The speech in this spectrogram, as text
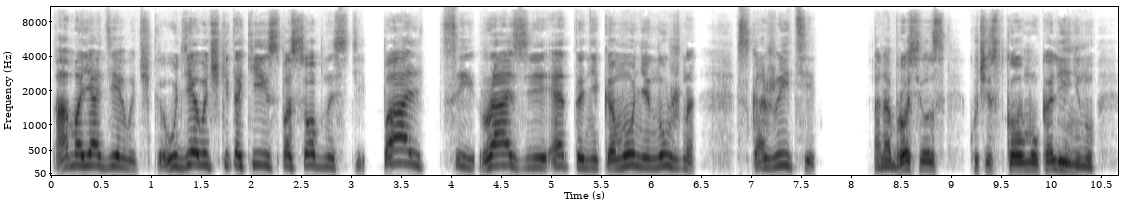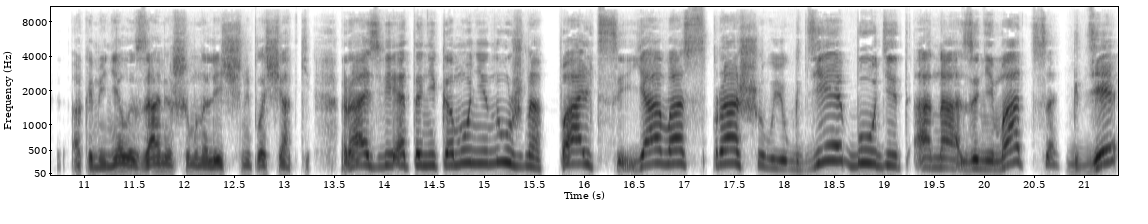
А моя девочка, у девочки такие способности. Пальцы, разве это никому не нужно? Скажите. Она бросилась к участковому Калинину, окаменела замершему на лестничной площадке. «Разве это никому не нужно? Пальцы! Я вас спрашиваю, где будет она заниматься? Где?»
